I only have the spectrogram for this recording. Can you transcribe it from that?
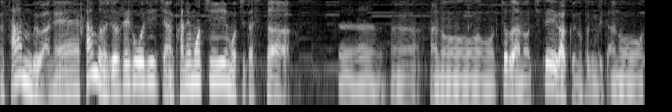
3部はね、3部のジョセフおじいちゃん、金持ち持ちだしさ、うんうん。うん。あのーちょっとあの、地政学の時も言って、あの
